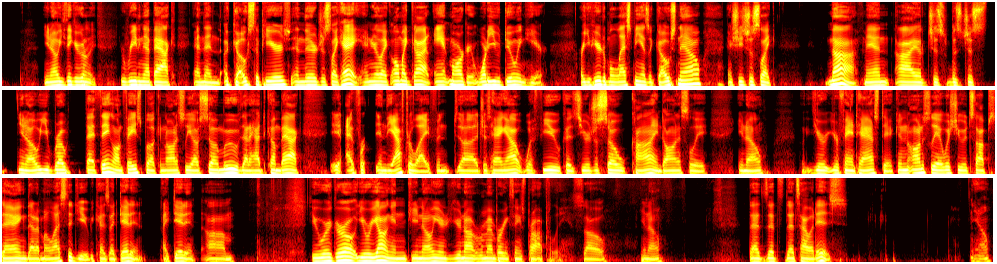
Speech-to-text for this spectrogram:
You know, you think you're going to, you're reading that back and then a ghost appears and they're just like, hey, and you're like, oh my God, Aunt Margaret, what are you doing here? Are you here to molest me as a ghost now? And she's just like, Nah, man. I just was just, you know, you wrote that thing on Facebook, and honestly, I was so moved that I had to come back in the afterlife and uh, just hang out with you because you're just so kind. Honestly, you know, you're you're fantastic, and honestly, I wish you would stop saying that I molested you because I didn't. I didn't. Um, you were a girl. You were young, and you know you're you're not remembering things properly. So, you know, that's that's that's how it is. You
